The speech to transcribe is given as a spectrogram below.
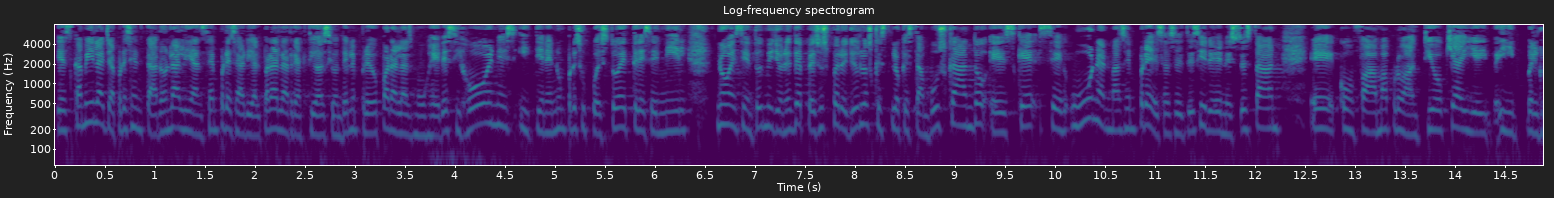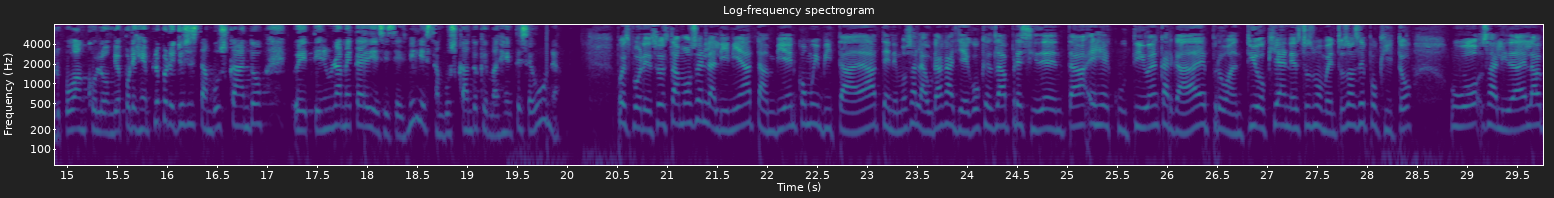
Es Camila, ya presentaron la Alianza Empresarial para la Reactivación del Empleo para las Mujeres y Jóvenes y tienen un presupuesto de 13.900 millones de pesos, pero ellos los que, lo que están buscando es que se unan más empresas, es decir, en esto están eh, con Fama, Pro Antioquia y, y el Grupo Bancolombia, por ejemplo, pero ellos están buscando, eh, tienen una meta de 16 mil y están buscando que más gente se una. Pues por eso estamos en la línea también como invitada. Tenemos a Laura Gallego, que es la presidenta ejecutiva encargada de ProAntioquia. En estos momentos, hace poquito, hubo salida de la,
